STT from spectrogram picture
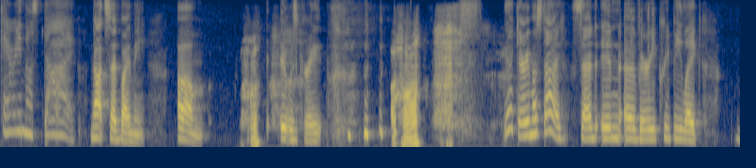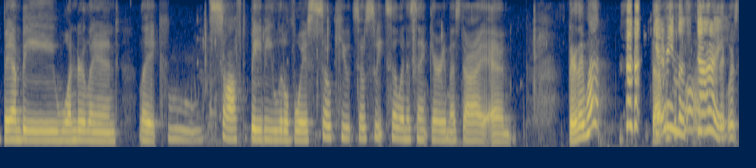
Gary must die. Not said by me. Um, Huh? it was great. Uh huh. Yeah, Gary must die. Said in a very creepy, like Bambi Wonderland, like Ooh. soft baby little voice. So cute, so sweet, so innocent. Gary must die. And there they went. Gary the must plot. die. It was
